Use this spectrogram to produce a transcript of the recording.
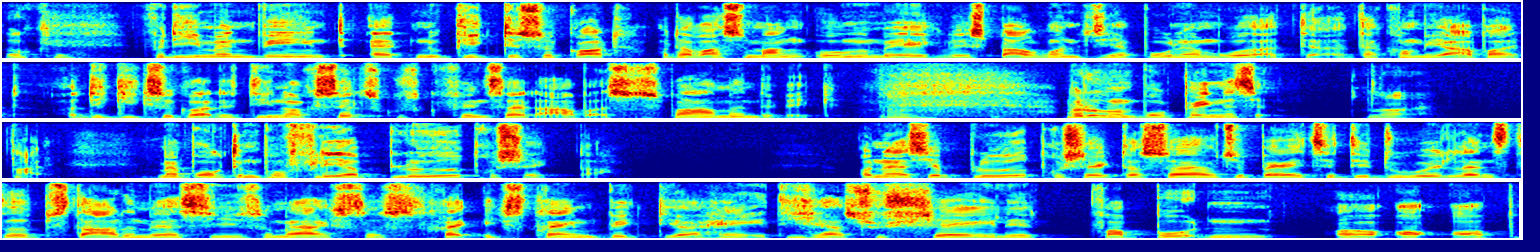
Okay. Fordi man mente, at nu gik det så godt, og der var så mange unge med ikke baggrund i de her boligområder, at der, der kom i arbejde, og det gik så godt, at de nok selv skulle finde sig et arbejde, så sparer man det væk. Mm. Ved du, hvad man brugte pengene til? Nej. Nej. Man brugte dem på flere bløde projekter. Og når jeg siger bløde projekter, så er jeg jo tilbage til det, du et eller andet sted startede med at sige, som er så ekstremt vigtigt at have, de her sociale fra bunden og, og op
